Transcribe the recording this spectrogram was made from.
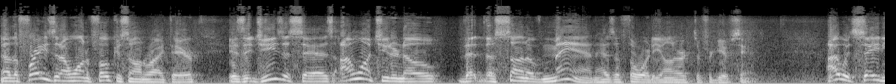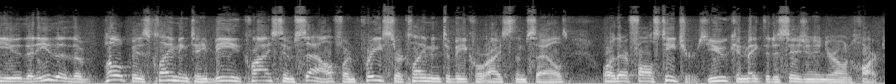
Now, the phrase that I want to focus on right there is that Jesus says, I want you to know that the Son of Man has authority on earth to forgive sins. I would say to you that either the Pope is claiming to be Christ himself or priests are claiming to be Christ themselves or they're false teachers. You can make the decision in your own heart.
